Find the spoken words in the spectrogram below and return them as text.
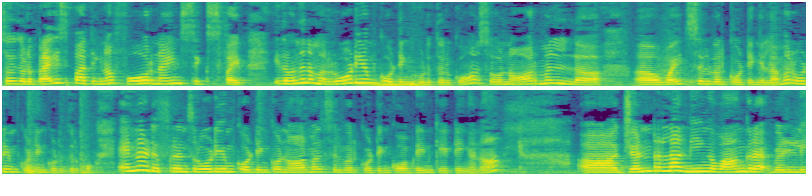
ஸோ இதோட ப்ரைஸ் பார்த்தீங்கன்னா ஃபோர் நைன் சிக்ஸ் ஃபைவ் இதை வந்து நம்ம ரோடியம் கோட்டிங் கொடுத்துருக்கோம். So normal white silver coating இல்லாமல் ரோடியம் கோட்டிங் கொடுத்துருக்கோம். என்ன டிஃப்ரென்ஸ் ரோடியம் கோட்டிங்க்கும் நார்மல் சில்வர் கோட்டிங்க்கும் அப்படின்னு கேட்டிங்கன்னா ஜென்ரலாக நீங்கள் வாங்குற வெள்ளி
